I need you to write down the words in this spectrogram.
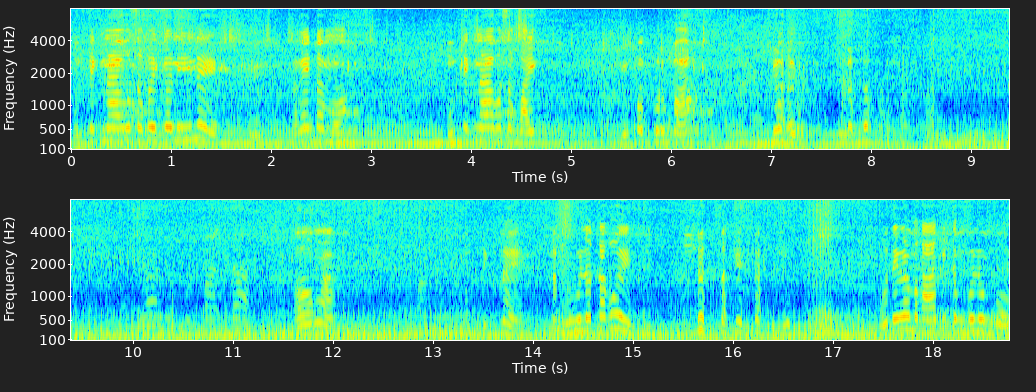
Muntik na ako sa bike kanina eh. Nakita mo? Muntik na ako sa bike. Yung pagkurba. Oo nga. Muntik na eh. Nagulat ako eh. Buti nga makapit yung gulong ko.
